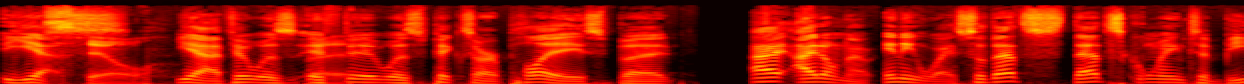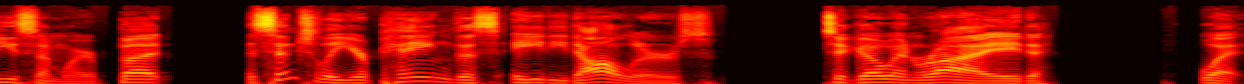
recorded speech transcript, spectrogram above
Yes, Still, yeah. If it was if it was Pixar Place, but I I don't know. Anyway, so that's that's going to be somewhere, but essentially you're paying this eighty dollars to go and ride what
